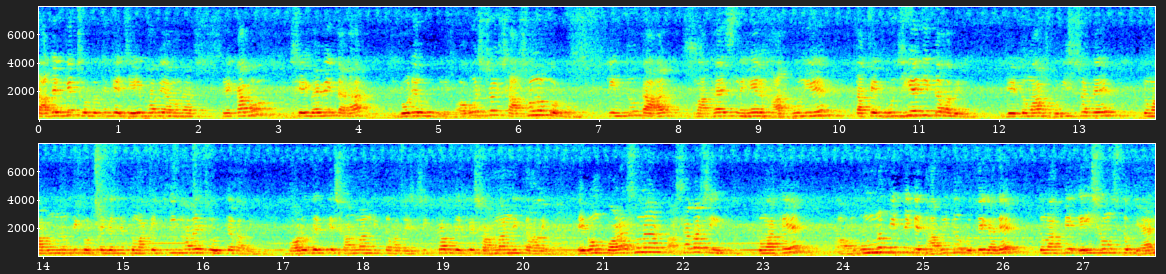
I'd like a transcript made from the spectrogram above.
তাদেরকে ছোট থেকে যেভাবে আমরা শেখাবো, সেইভাবেই তারা গড়ে উঠবে। অবশ্যই শাসনও করব, কিন্তু তার মাথায় স্নেহের হাত বুলিয়ে তাকে বুঝিয়ে দিতে হবে যে তোমার ভবিষ্যতে তোমার উন্নতি করতে গেলে তোমাকে কীভাবে চলতে হবে। বড়দেরকে সম্মান দিতে হবে, শিক্ষকদেরকে সম্মান দিতে হবে এবং পড়াশোনার পাশাপাশি তোমাকে উন্নতির দিকে ধাবিত হতে গেলে তোমাকে এই সমস্ত জ্ঞান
